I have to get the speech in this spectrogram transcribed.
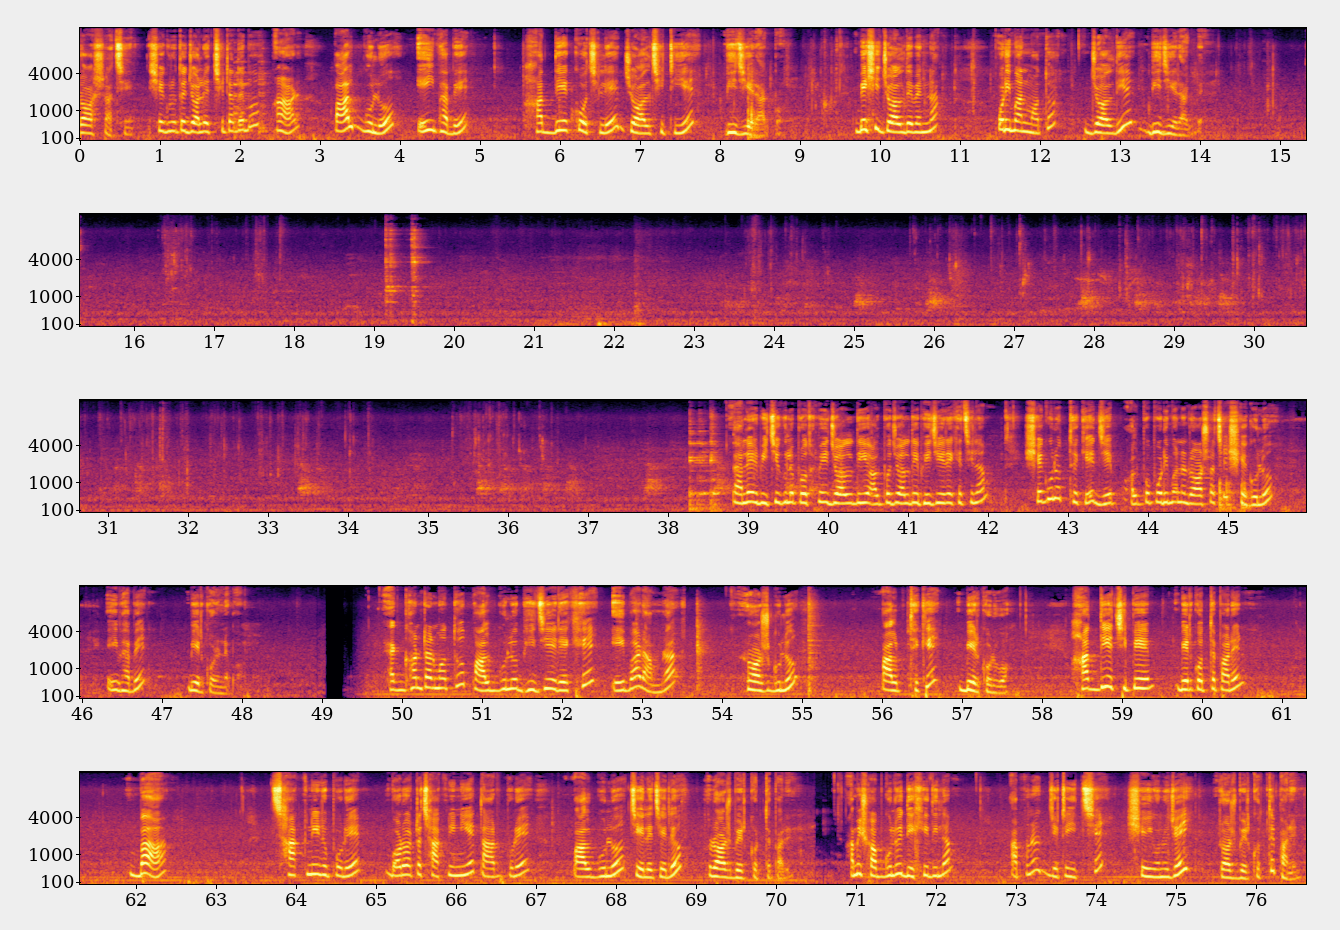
রস আছে। সেগুলোতে জলের ছিটা দেব আর পাল্পগুলো এইভাবে হাত দিয়ে কচলে জল ছিটিয়ে ভিজিয়ে রাখব। বেশি জল দেবেন না, পরিমাণ মতো জল দিয়ে ভিজিয়ে রাখবেন। তালের বিচিগুলো প্রথমেই জল দিয়ে, অল্প জল দিয়ে ভিজিয়ে রেখেছিলাম। সেগুলোর থেকে যে অল্প পরিমাণে রস আছে, সেগুলো এইভাবে বের করে নেব। এক ঘণ্টার মতো পাল্পগুলো ভিজিয়ে রেখে এবার আমরা রসগুলো পাল্প থেকে বের করব। হাত দিয়ে চিপে বের করতে পারেন বা ছাকনির উপরে, বড় একটা ছাকনি নিয়ে তারপরে পাল্পগুলো চেলে চেলেও রস বের করতে পারেন। আমি সবগুলোই দেখিয়ে দিলাম। আপনার যেটা ইচ্ছে সেই অনুযায়ী রস বের করতে পারেন।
